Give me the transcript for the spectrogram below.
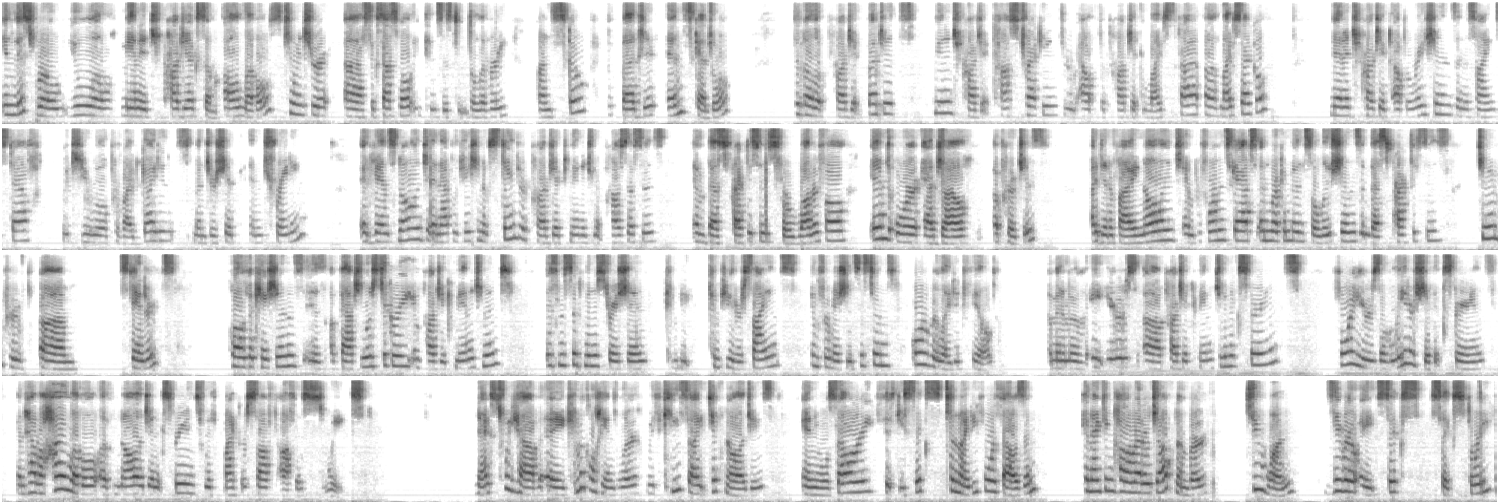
In this role, you will manage projects of all levels to ensure uh, successful and consistent delivery on scope, budget, and schedule. Develop project budgets, manage project cost tracking throughout the project lifestyle, uh, manage project operations and assign staff, which you will provide guidance, mentorship, and training, advance knowledge and application of standard project management processes and best practices for waterfall and or agile approaches, identify knowledge and performance gaps, and recommend solutions and best practices to improve um, standards. Qualifications is a bachelor's degree in project management, business administration, com- computer science, information systems, or related field. A minimum of eight years uh, project management experience, four years of leadership experience, and have a high level of knowledge and experience with Microsoft Office Suite. Next, we have a chemical handler with Keysight Technologies, annual salary 56 to 94,000, connecting Colorado job number 21-08663.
